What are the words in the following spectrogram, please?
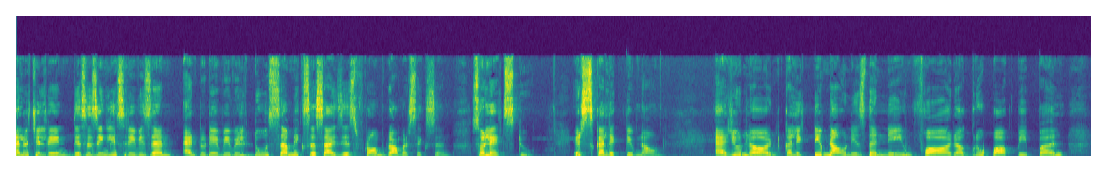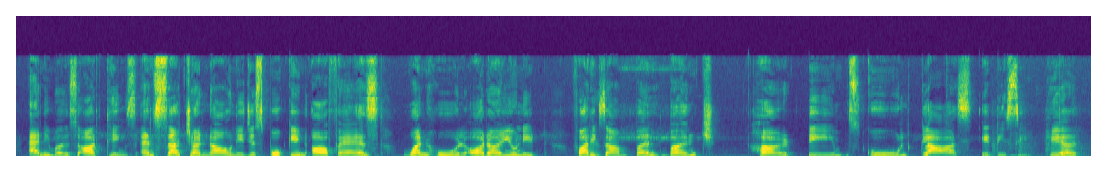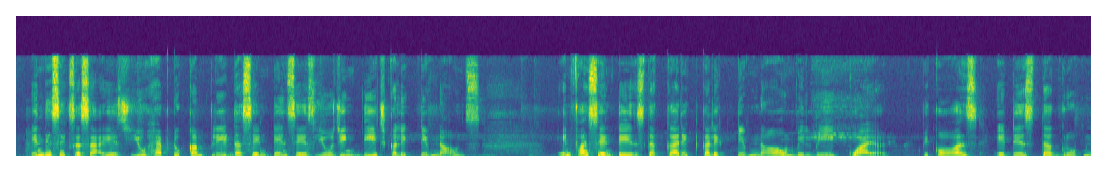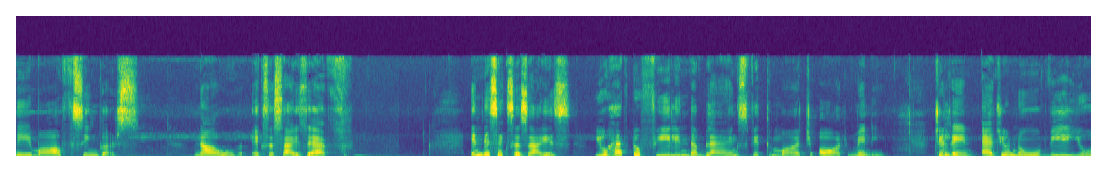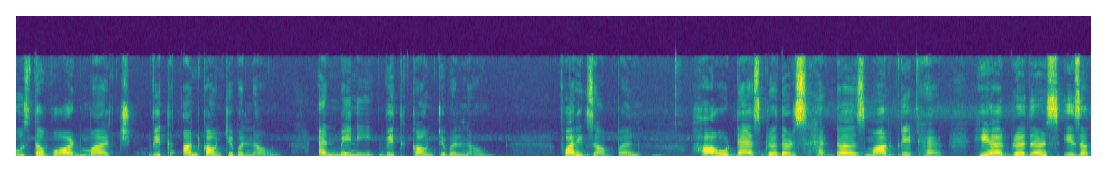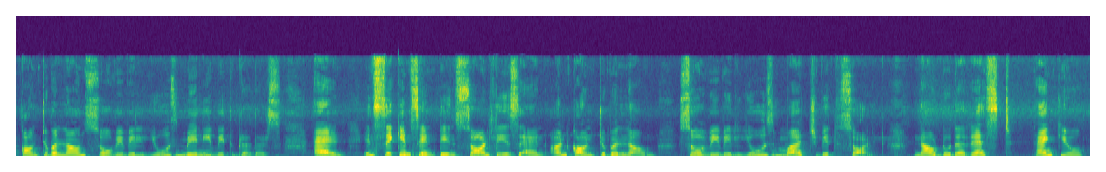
Hello children, this is English revision and today we will do some exercises from grammar section. So let's do. It's collective noun. As you learned, collective noun is the name for a group of people, animals or things and such a noun is spoken of as one whole or a unit. For example, bunch, herd, team, school, class, etc. Here in this exercise, you have to complete the sentences using these collective nouns. In first sentence, the correct collective noun will be choir because it is the group name of singers. Now, exercise F. In this exercise, you have to fill in the blanks with much or many. Children, as you know, we use the word much with uncountable noun and many with countable noun. For example, how does brothers does Margaret have? Here brothers is a countable noun so we will use many with brothers. And in second sentence salt is an uncountable noun so we will use much with salt. Now do the rest. Thank you.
